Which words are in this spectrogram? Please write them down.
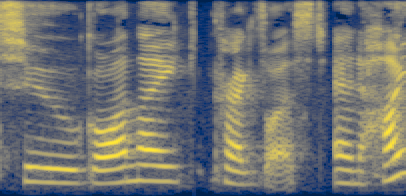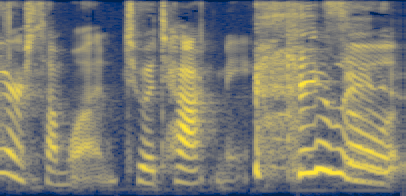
to go on like Craigslist and hire someone to attack me. So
